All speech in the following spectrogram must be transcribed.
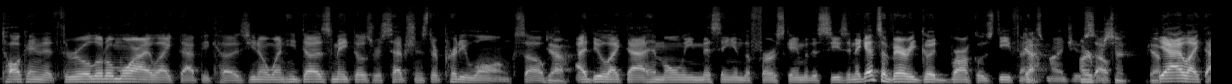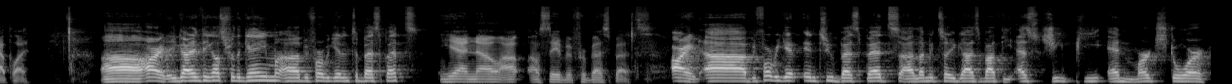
talking it through a little more, I like that because you know when he does make those receptions, they're pretty long. So Yeah, I do like that. Him only missing in the first game of the season against a very good Broncos defense, mind you. hundred So percent. Yeah. yeah, I like that play. Uh, all right, you got anything else for the game uh, before we get into best bets? Yeah, no, I'll, I'll save it for best bets. All right. Uh, before we get into best bets, uh, let me tell you guys about the SGPN merch store.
